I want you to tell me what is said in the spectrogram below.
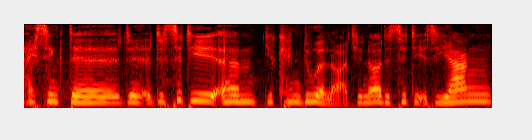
I think the the, the city um, you can do a lot. You know, the city is young.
